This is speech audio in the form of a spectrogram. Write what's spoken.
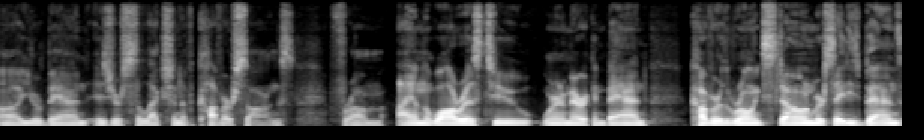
uh, your band is your selection of cover songs from I Am the Walrus to We're an American Band, cover of the Rolling Stone, Mercedes Benz,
